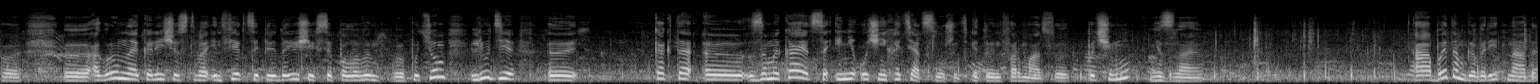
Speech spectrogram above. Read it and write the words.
э, огромное количество инфекций, передающихся половым э, путем, люди э, как-то э, замыкаются и не очень хотят слушать эту информацию. Почему? Не знаю. А об этом говорить надо.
